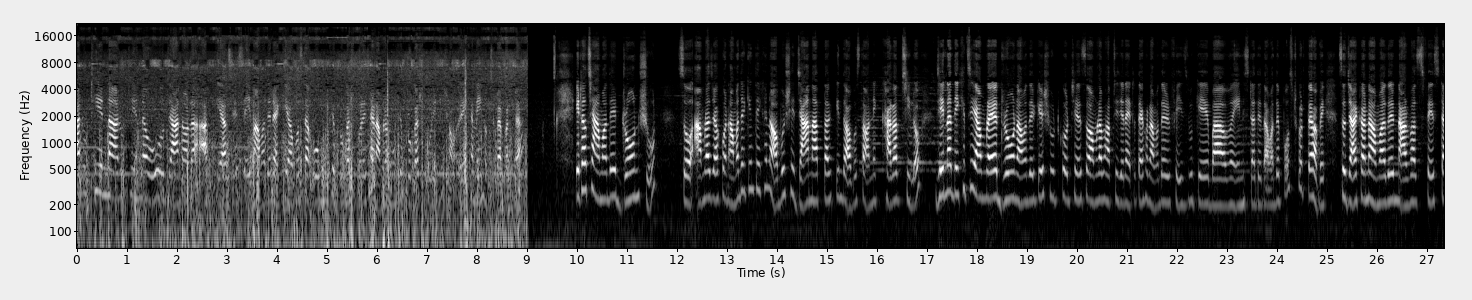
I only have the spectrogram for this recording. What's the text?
আর উঠিয়েন না, আর উঠিয়েন না, ও যান ওরা আটকে আছে? সেম আমাদের একই অবস্থা, ও মুখে প্রকাশ করেছে আর আমরা মুখে প্রকাশ করিনি এখানেই হচ্ছে ব্যাপারটা। এটা হচ্ছে আমাদের ড্রোন শ্যুট সো আমরা যখন, আমাদের কিন্তু এখানে অবশ্যই জান আত্মার কিন্তু অবস্থা অনেক খারাপ ছিল। যে না দেখেছি আমরা ড্রোন আমাদেরকে শ্যুট করছে সো আমরা ভাবছি যে না, এটা তো এখন আমাদের ফেসবুকে বা ইনস্টাতে তো আমাদের পোস্ট করতে হবে। সো যার কারণে আমাদের নার্ভাস ফেসটা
